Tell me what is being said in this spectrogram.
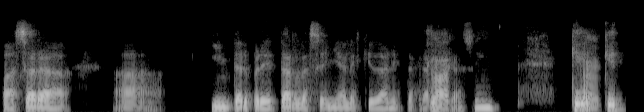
pasar a, interpretar las señales que dan estas gráficas. Que,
